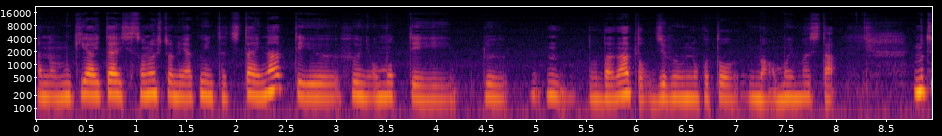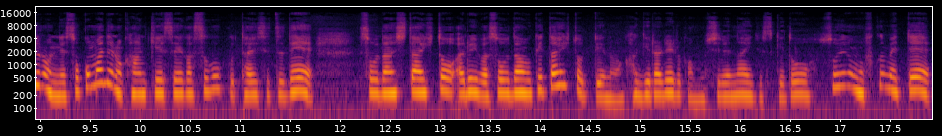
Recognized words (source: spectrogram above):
あの向き合いたいしその人の役に立ちたいなっていうふうに思っているのだなと自分のことを今思いました。もちろんねそこまでの関係性がすごく大切で相談したい人あるいは相談を受けたい人っていうのは限られるかもしれないですけどそういうのも含めて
